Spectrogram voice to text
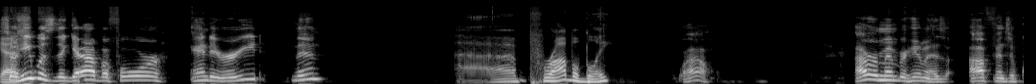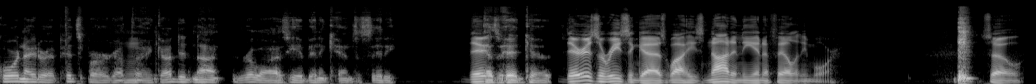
So he was the guy before Andy Reid then? Uh, probably. Wow. I remember him as offensive coordinator at Pittsburgh, I Mhm. think. I did not realize he had been in Kansas City there, as a head coach. there is a reason, guys, why he's not in the NFL anymore. So,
